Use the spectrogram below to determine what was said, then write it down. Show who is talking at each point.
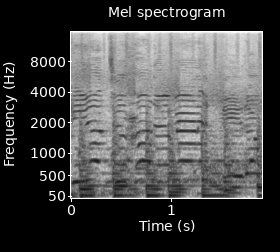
Speaker 1: Kia 200 minute,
